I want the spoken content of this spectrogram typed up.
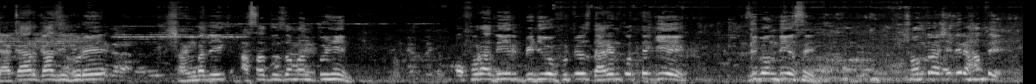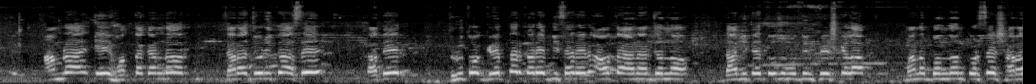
ঢাকার গাজীপুরে সাংবাদিক আসাদুজ্জামান তুহিন অপরাধীর ভিডিও ফুটেজ ধারণ করতে গিয়ে জীবন দিয়েছে সন্ত্রাসীদের হাতে। আমরা এই হত্যাকাণ্ডর যারা জড়িত আছে তাদের দ্রুত গ্রেপ্তার করে বিচারের আওতায় আনার জন্য দাবিতে তজুমুদ্দিন প্রেস ক্লাব মানববন্ধন করছে। সারা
